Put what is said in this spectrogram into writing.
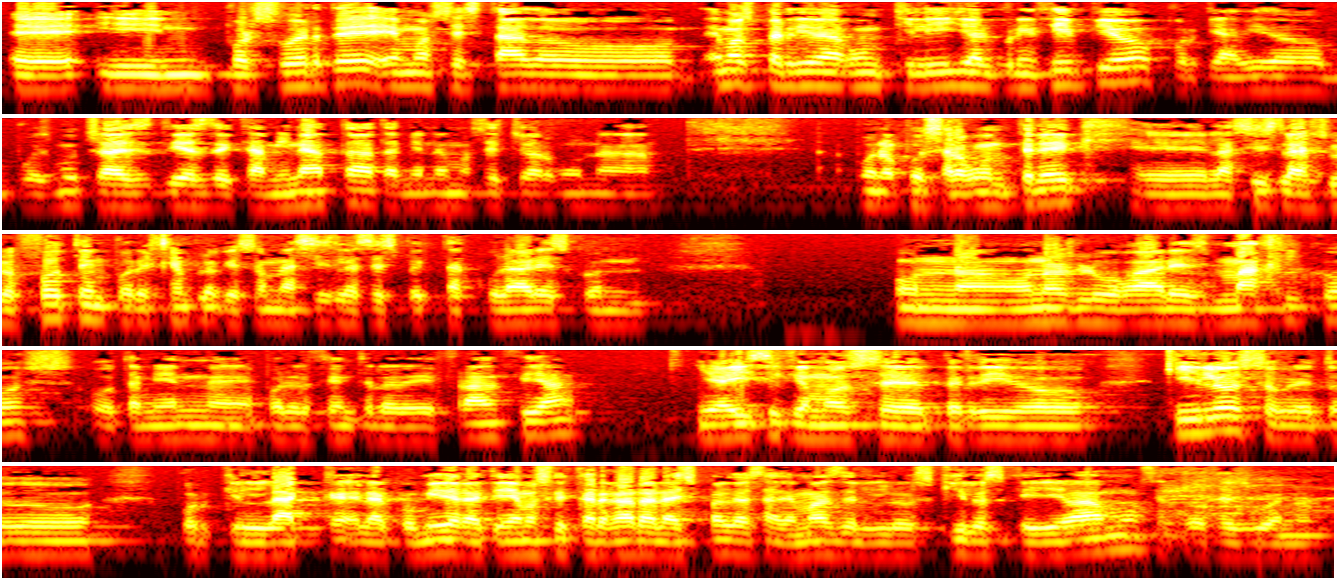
Eh, y por suerte hemos estado, hemos perdido algún kilillo al principio porque ha habido pues muchos días de caminata, también hemos hecho alguna, bueno pues algún trek, las islas Lofoten por ejemplo, que son unas islas espectaculares con unos lugares mágicos o también por el centro de Francia. Y ahí sí que hemos eh, perdido kilos, sobre todo porque la, comida la teníamos que cargar a las espaldas, además de los kilos que llevamos. Entonces, bueno,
